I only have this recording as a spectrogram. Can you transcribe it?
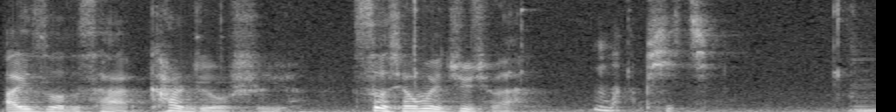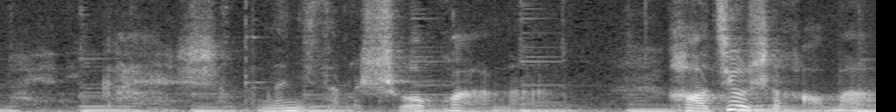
阿姨做的菜看着就有食欲，色香味俱全。马屁精！哎呀，你干什么呢？你怎么说话呢？好就是好嘛。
